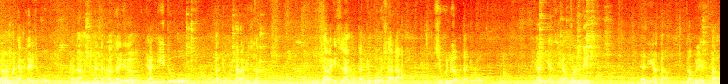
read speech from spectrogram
Dan macam saya sebut dalam kenyataan saya, janji itu tak cukup syarat Islam. Syarat Islam pun tak cukup, syarat sekular pun tak cukup. Janji yang tidak mulzim. Janji yang tak tak boleh tak.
